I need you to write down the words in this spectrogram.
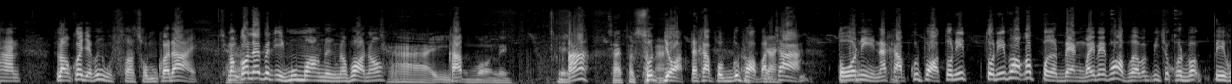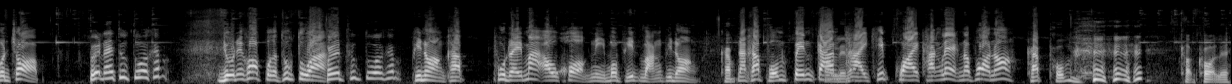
ทาน เราก็อย่าเพิ่งสะสมก็ได้ มันก็เลยเป็นอีกมุมมองหนึ่งนะพ่อเนาะ ใช่อีกครับ มุมมองหนึ่งนี่อะสายพัฒนาสุดยอดนะครับ ผมคุณพ่อบัญชาใหญ่ตัวนี้นะครับ คุณพ่อตัวนี้ตัวนี้พ่อก็เปิดแบ่งไว้ไหมพ่อเผื่อมันมีคนมีคนชอบ เปิดได้ทุกตัวครับ อยู่ในข้อเปิดทุกตัว เปิดทุกตัวครับ พี่น้องครับ ผู้ใดมาเอาขอกนี่บ่ผิดหวังพี่น้องครับนะครับ ผมเป็นการเอาเลยนะ ถ่ายคลิปควายครั้งแรกนะพ่อเนาะ ครับผม ขอบคอเลย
